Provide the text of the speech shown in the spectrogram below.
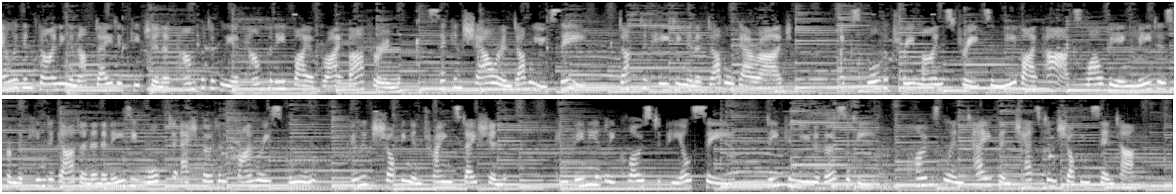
elegant dining and updated kitchen are comfortably accompanied by a bright bathroom, second shower and WC, ducted heating and a double garage. Explore the tree-lined streets and nearby parks while being meters from the kindergarten and an easy walk to Ashburton Primary School, village shopping and train station. Conveniently close to PLC, Deakin University, Holmesglen TAFE and Chadstone Shopping Centre.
